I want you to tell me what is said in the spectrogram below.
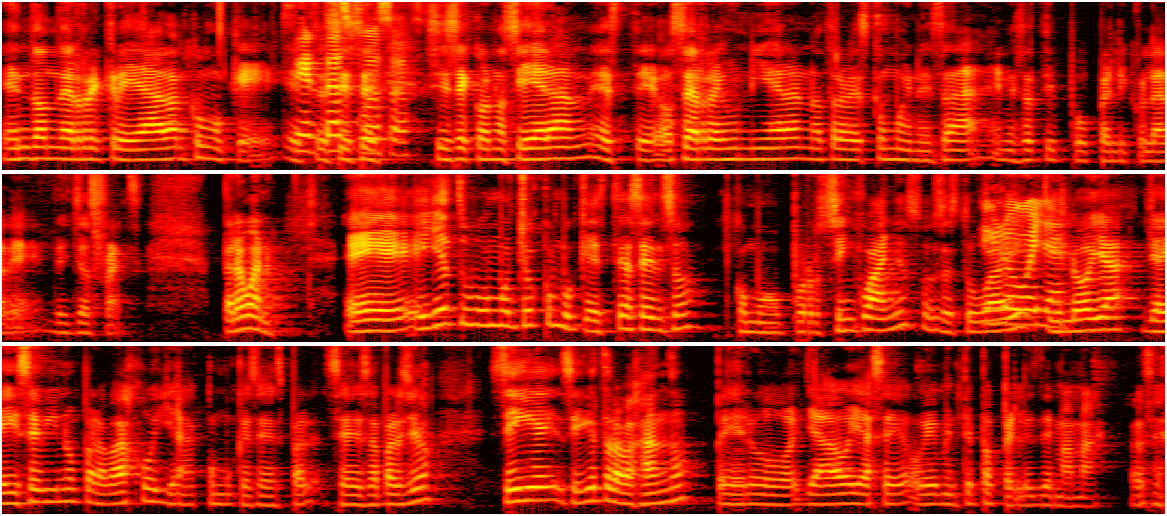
en donde recreaban como que este, Ciertas si, se, cosas. si se conocieran, este, o se reunieran otra vez como en esa, en esa tipo película de, de Just Friends. Pero bueno, eh, ella tuvo mucho como que este ascenso, como por cinco años, o sea, estuvo Y ahí luego ya. y luego ya, de ahí se vino para abajo y ya como que se, se desapareció. Sigue, sigue trabajando, pero ya hoy hace obviamente papeles de mamá. O sea.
